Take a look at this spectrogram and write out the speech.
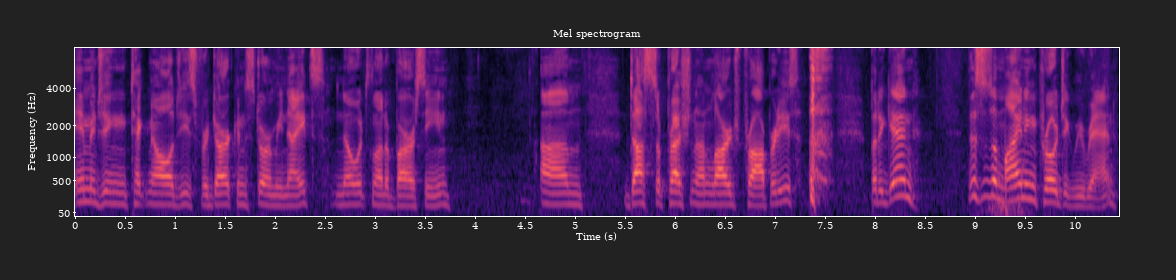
imaging technologies for dark and stormy nights. No, it's not a bar scene. Um, dust suppression on large properties. but again, this is a mining project we ran,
